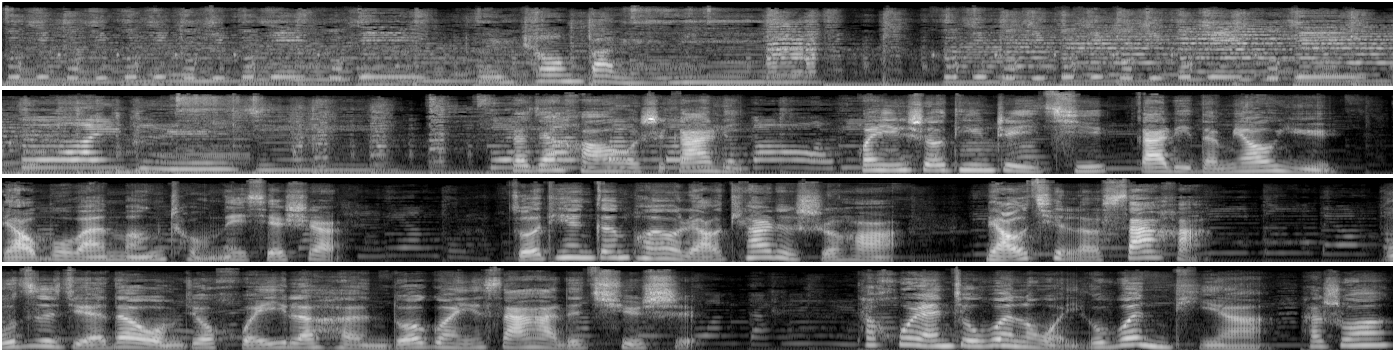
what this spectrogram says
科技科技科技科技科技科技，推崇八厘米。科技科技科技科技科技科技，可爱日记。大家好，我是咖喱，欢迎收听这一期咖喱的喵语，聊不完萌宠那些事儿。昨天跟朋友聊天的时候，聊起了撒哈，不自觉的我们就回忆了很多关于撒哈的趣事。他忽然就问了我一个问题啊，他说：“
